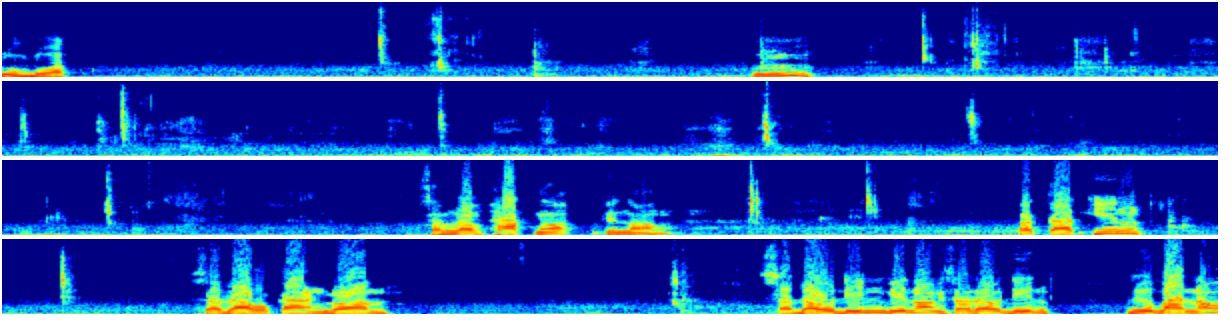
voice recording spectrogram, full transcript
ลูกโดดอืม สำหรับผักเนาะพี่น้องผักกาดหินสะเดากลางดอมสะเดาดิน พี่น้องสะเดาดิน หรือบ้านเขา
